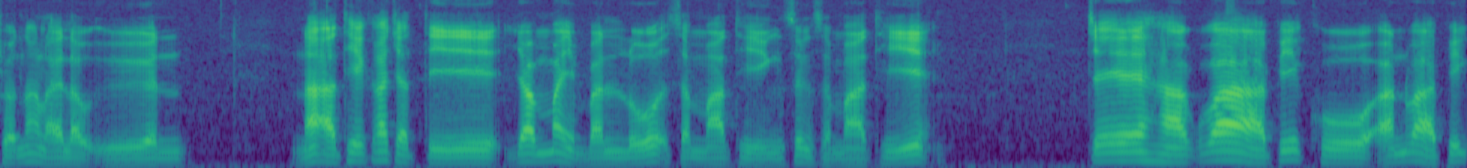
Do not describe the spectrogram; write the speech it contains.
ชนทั้งหลายเหล่าอื่นณอธิคจติย่อมไม่บรรลุสมาธิงซึ่งสมาธิ เจหากว่าภิกขุอันว่าภิก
